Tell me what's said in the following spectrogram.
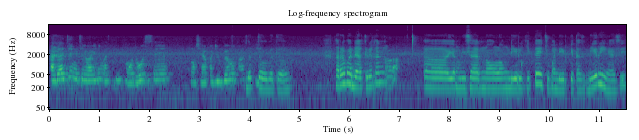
Ada aja yang ngecewainnya pasti. Mau dosen mau siapa juga mah pasti. Betul betul. Karena pada akhirnya kan Oh, eh, yang bisa nolong diri kita ya cuma diri kita sendiri nggak sih?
